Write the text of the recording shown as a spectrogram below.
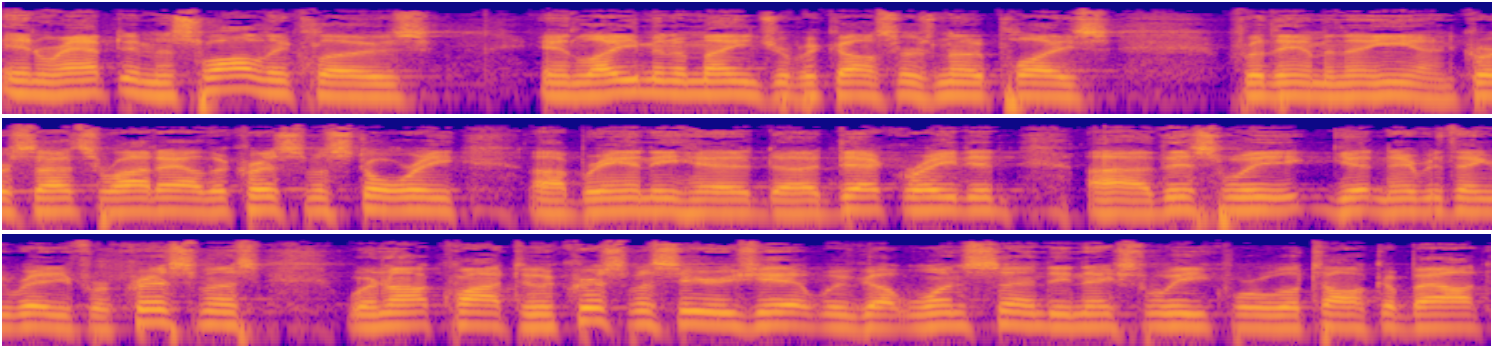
and wrapped him in swaddling clothes and laid him in a manger because there's no place for them in the end. Of course, that's right out of the Christmas story. Uh, Brandy had uh, decorated uh, this week, getting everything ready for Christmas. We're not quite to a Christmas series yet. We've got one Sunday next week where we'll talk about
